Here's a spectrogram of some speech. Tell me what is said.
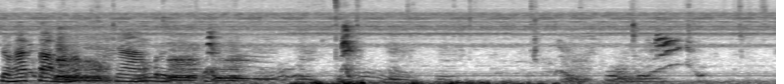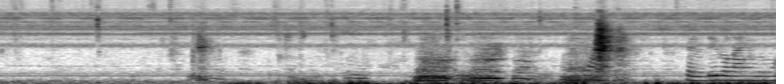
จะหักต่ำเนาะยางบริ แต่ดีบางรายยังมัว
